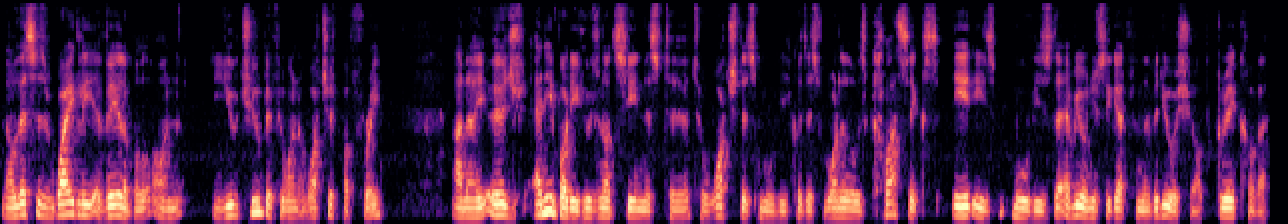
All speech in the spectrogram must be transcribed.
Now, this is widely available on YouTube if you want to watch it for free. And I urge anybody who's not seen this to, to watch this movie because it's one of those classics 80s movies that everyone used to get from the video shop. Great cover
